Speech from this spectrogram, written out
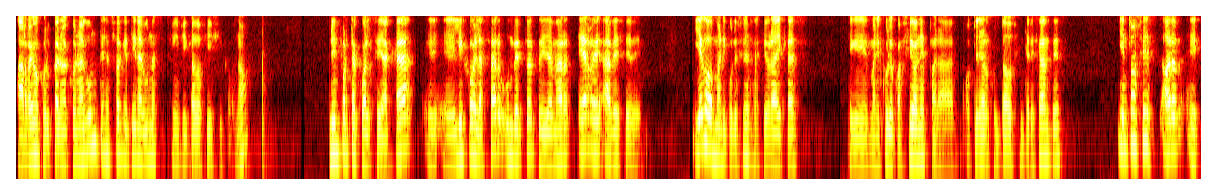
arranco con, algún tensor que tiene algún significado físico, ¿no? No importa cuál sea. Acá elijo al azar un vector que voy a llamar RABCD. Y hago manipulaciones algebraicas, eh, manipulo ecuaciones para obtener resultados interesantes. Y entonces ahora eh,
